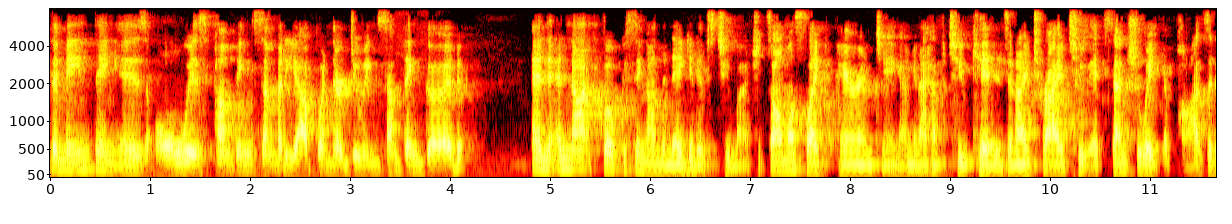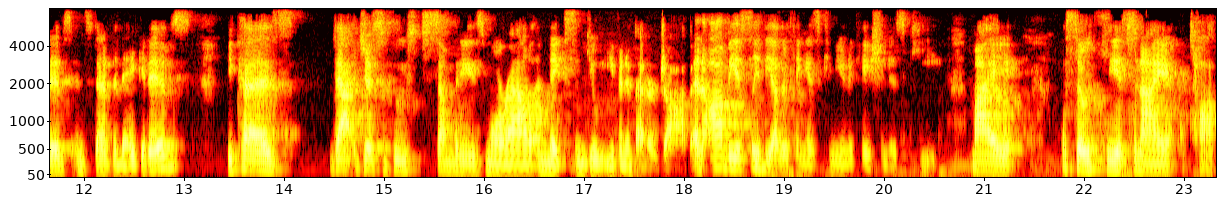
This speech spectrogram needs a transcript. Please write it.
The main thing is always pumping somebody up when they're doing something good and and not focusing on the negatives too much. It's almost like parenting. I mean, I have two kids and I try to accentuate the positives instead of the negatives because that just boosts somebody's morale and makes them do even a better job. And obviously the other thing is communication is key. My associates and I talk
